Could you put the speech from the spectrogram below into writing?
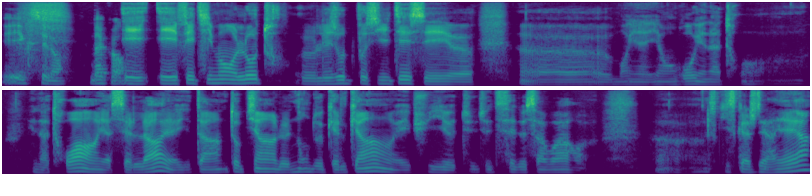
Excellent. D'accord. Et, et effectivement, l'autre, les autres possibilités, c'est euh, euh, bon, en gros, il y en a trois. Il y a trois. hein. Il y a celle-là. Tu obtiens le nom de quelqu'un et puis euh, tu, tu essaies de savoir euh, ce qui se cache derrière.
